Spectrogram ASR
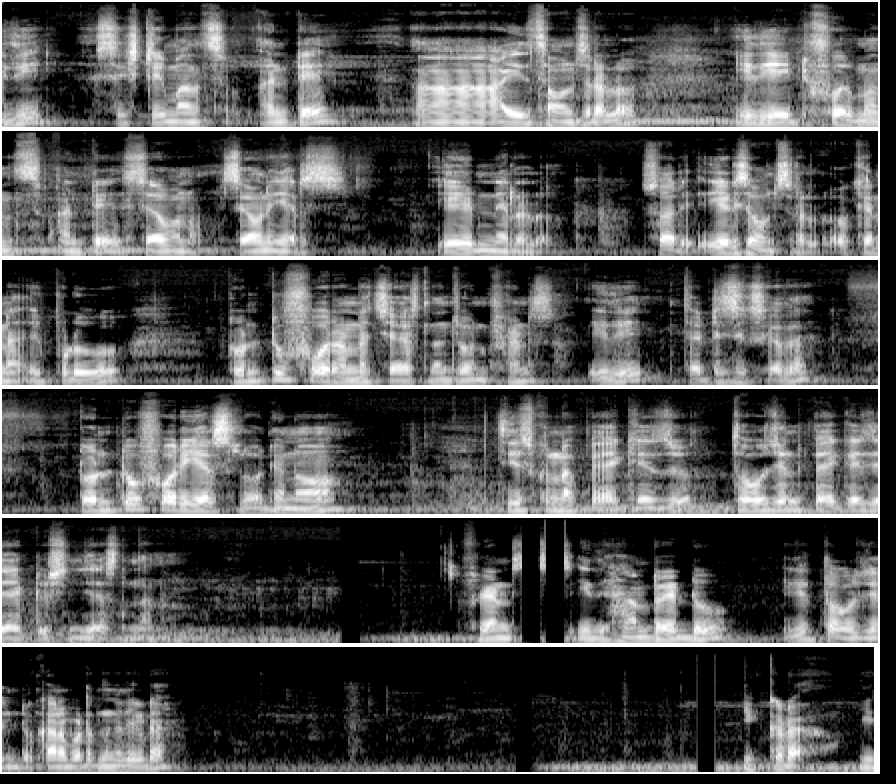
ఇది సిక్స్టీ మంత్స్ అంటే ఐదు సంవత్సరాలు ఇది ఎయిటీ ఫోర్ మంత్స్ అంటే సెవెన్ సెవెన్ ఇయర్స్ ఏడు నెలలు సారీ ఏడు సంవత్సరాలు ఓకేనా? ఇప్పుడు ట్వంటీ ఫోర్ అన్న చేస్తున్నాను చూడండి ఫ్రెండ్స్ ఇది థర్టీ సిక్స్ కదా? ట్వంటీ ఫోర్ ఇయర్స్లో నేను తీసుకున్న ప్యాకేజ్ థౌజండ్ ప్యాకేజ్ యాక్టివేషన్ చేస్తున్నాను. ఫ్రెండ్స్ ఇది హండ్రెడ్ ఇది థౌజండ్ కనపడుతుంది కదా ఇక్కడ? ఇక్కడ ఈ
